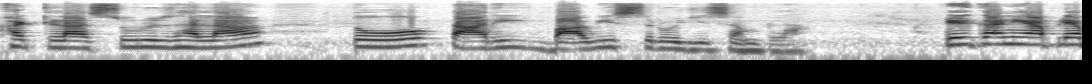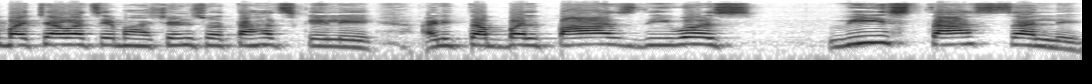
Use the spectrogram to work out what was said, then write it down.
खटला सुरू झाला. तो तारीख बावीस रोजी संपला. टिळकांनी आपल्या बचावाचे भाषण स्वतःच केले आणि तब्बल पाच दिवस वीस तास चालले.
